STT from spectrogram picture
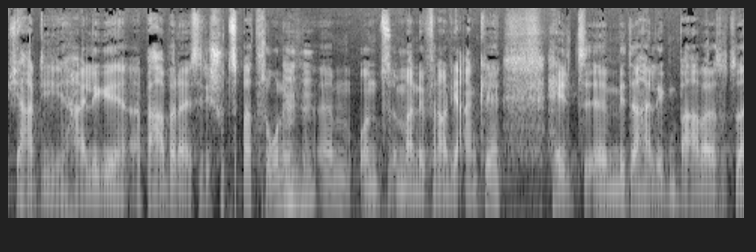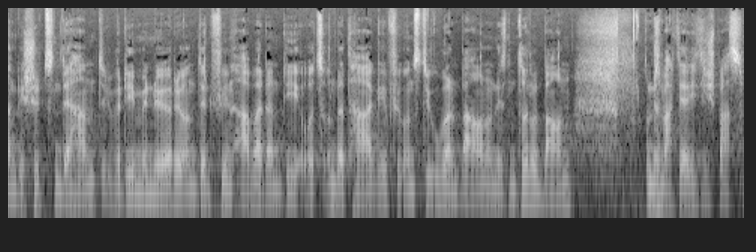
ja, die heilige Barbara ist ja die Schutzpatronin mhm. ähm, und meine Frau, die Anke, hält äh, mit der heiligen Barbara sozusagen die schützende Hand über die Meneure und den vielen Arbeitern, die uns unter Tage für uns die U-Bahn bauen und diesen Tunnel bauen. Und das macht ja richtig Spaß.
